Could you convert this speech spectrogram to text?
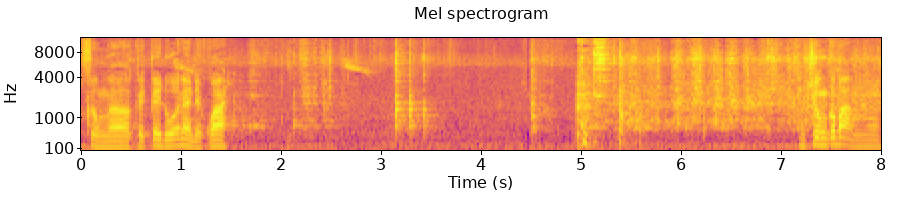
dùng ờ, cái cây đũa này để quay nói chung các bạn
